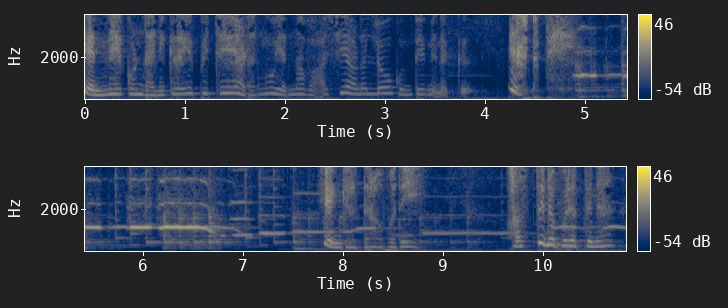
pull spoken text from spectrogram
എന്നെ കൊണ്ട് അനുഗ്രഹിപ്പിച്ചേ അടങ്ങൂ എന്ന വാശിയാണല്ലോ കുന്തി നിനക്ക്. ജ്യേഷ്ഠത്തെ. എങ്കിൽ ദ്രൗപദി ഹസ്തിനപുരത്തിന്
